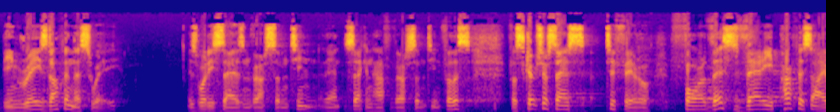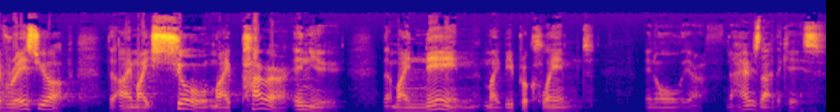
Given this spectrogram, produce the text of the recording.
being raised up in this way is what he says in verse 17, the second half of verse 17. For this, for Scripture says to Pharaoh, For this very purpose I have raised you up, that I might show my power in you, that my name might be proclaimed in all the earth. Now, how is that the case?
